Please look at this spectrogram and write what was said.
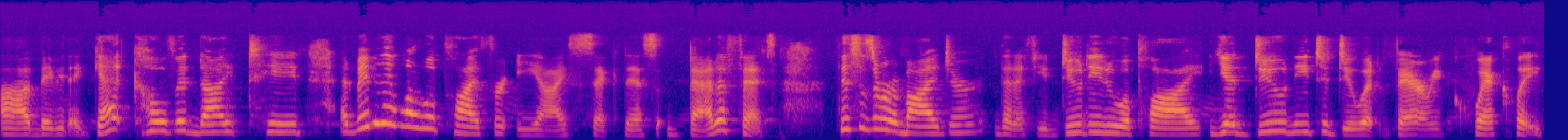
uh, maybe they get COVID 19, and maybe they want to apply for EI sickness benefits. This is a reminder that if you do need to apply, you do need to do it very quickly.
